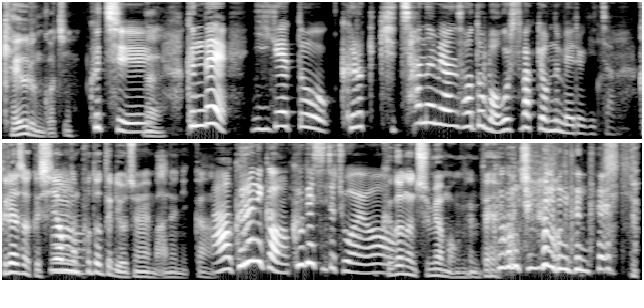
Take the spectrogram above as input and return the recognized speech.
게으른 거지. 그치. 네. 근데 이게 또 그렇게 귀찮으면서도 먹을 수밖에 없는 매력이 있잖아. 그래서 그 씨 없는 어. 포도들이 요즘에 많으니까 아, 그러니까 그게 진짜 좋아요. 그거는 주면 먹는데 그건 주면 먹는데. 네.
